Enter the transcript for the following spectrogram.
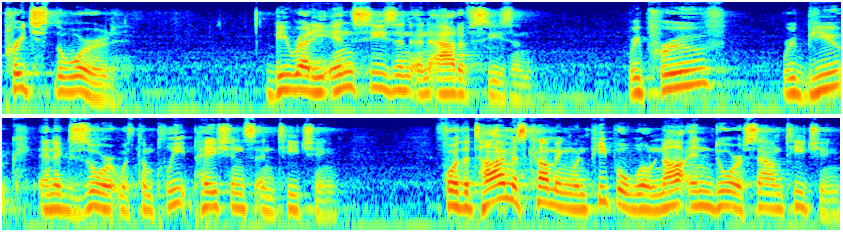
preach the word. Be ready in season and out of season. Reprove, rebuke, and exhort with complete patience and teaching. For the time is coming when people will not endure sound teaching,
